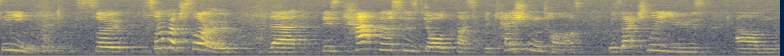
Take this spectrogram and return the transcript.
seeing things. So, so much so that this cat versus dog classification task was actually used um,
